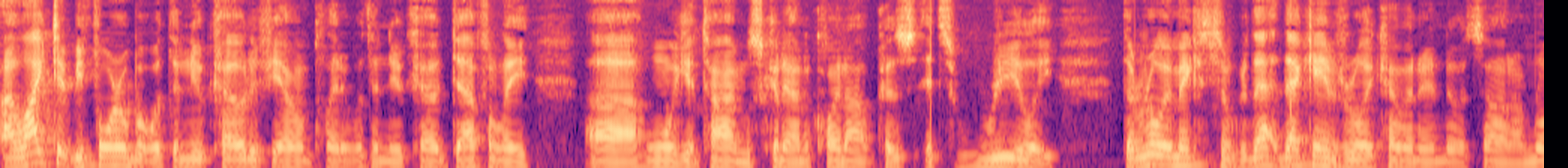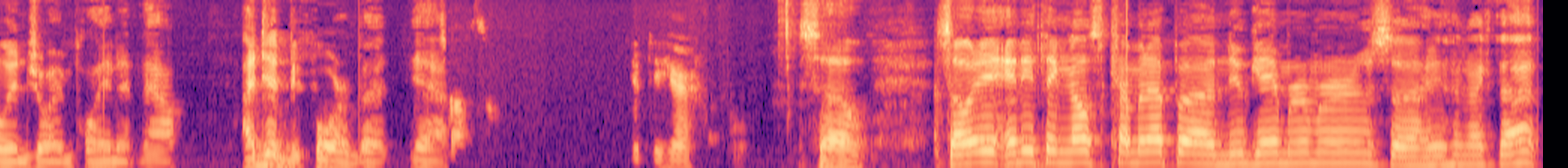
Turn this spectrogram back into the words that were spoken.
I liked it before, but with the new code, if you haven't played it with the new code, definitely uh, when we get time, let's go down to Coin Op because it's really they're really making some that that game's really coming into its own. I'm really enjoying playing it now. I did before, but yeah, awesome. good to hear. So so, anything else coming up? Uh, new game rumors? Uh, anything like that?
